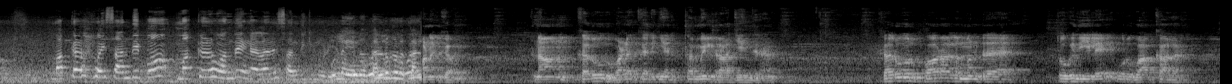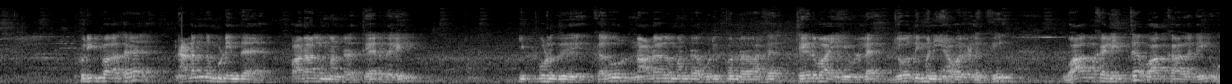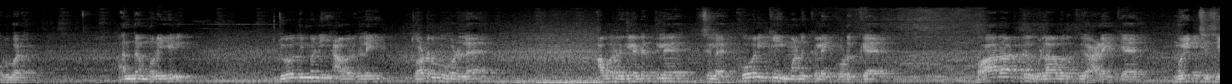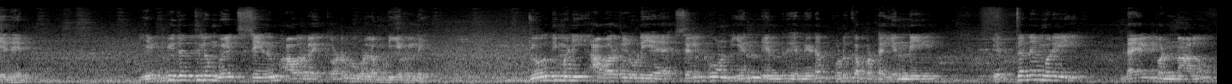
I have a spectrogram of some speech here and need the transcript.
மக்களை போய் சந்திப்போம். மக்களும் வந்து எங்கள் எல்லாரையும் சந்திக்க முடியும். வணக்கம். நான் கரூர் வழக்கறிஞர் தமிழ் ராஜேந்திரன். கரூர் பாராளுமன்ற தொகுதியிலே ஒரு வாக்காளர். குறிப்பாக நடந்து முடிந்த பாராளுமன்ற தேர்தலில் இப்பொழுது கரூர் நாடாளுமன்ற உறுப்பினராக தேர்வாகியுள்ள ஜோதிமணி அவர்களுக்கு வாக்களித்த வாக்காளரில் ஒருவர். அந்த முறையில் ஜோதிமணி அவர்களை தொடர்பு கொள்ள அவர்களிடத்தில் சில கோரிக்கை மனுக்களை கொடுக்க பாராட்டு விழாவிற்கு அழைக்க முயற்சி செய்தேன். எவ்விதத்திலும் முயற்சி செய்தும் அவர்களை தொடர்பு கொள்ள முடியவில்லை. ஜோதிமணி அவர்களுடைய செல்போன் எண் என்று என்னிடம் கொடுக்கப்பட்ட எண்ணில் எத்தனை முறை டயல் பண்ணாலும்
